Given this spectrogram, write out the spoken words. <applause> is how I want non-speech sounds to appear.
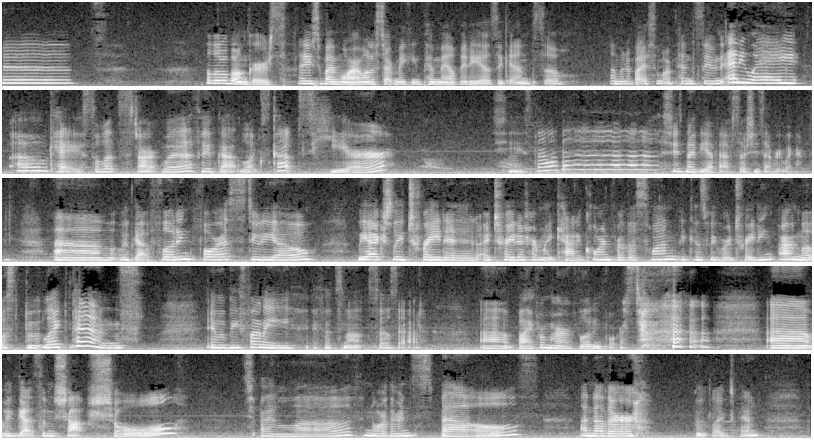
it's a little bonkers. I need to buy more. I want to start making pin mail videos again, so I'm going to buy some more pins soon. Anyway, okay, so let's start with, we've got Lux Cups here. She's the best. She's my BFF, so she's everywhere. Um, we've got Floating Forest Studio. We actually traded, I traded her my Catacorn for this one because we were trading our most bootleg pins. It would be funny if it's not so sad. Uh, buy from her, Floating Forest. <laughs> uh, we've got some Shop Shoal, which I love. Northern Spells, another <laughs> bootlegged pin.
